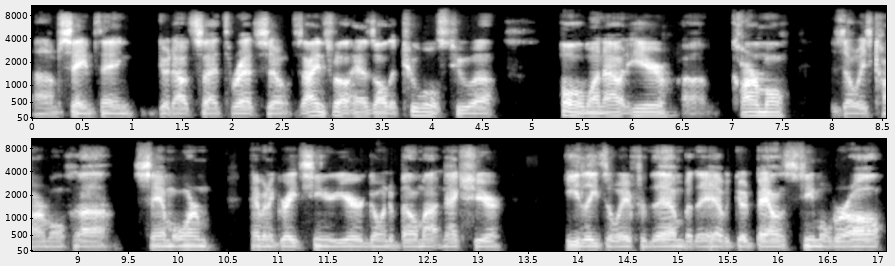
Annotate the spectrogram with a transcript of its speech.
um, same thing, good outside threat. So Zionsville has all the tools to uh, pull one out here. Um, Carmel, is always Carmel. Uh, Sam Orme having a great senior year, going to Belmont next year. He leads the way for them, but they have a good balanced team overall.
